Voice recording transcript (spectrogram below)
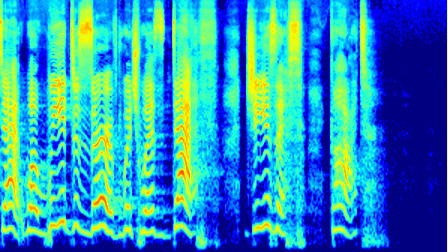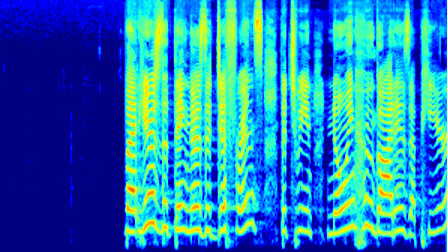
debt, what we deserved, which was death. Jesus got. But here's the thing there's a difference between knowing who God is up here,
